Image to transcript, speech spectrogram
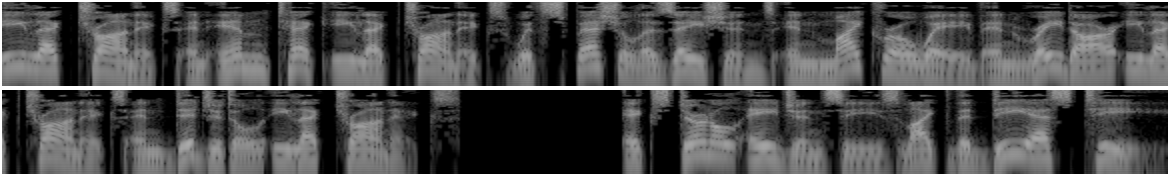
Electronics and M-Tech Electronics with specializations in microwave and radar electronics and digital electronics. External agencies like the DST,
